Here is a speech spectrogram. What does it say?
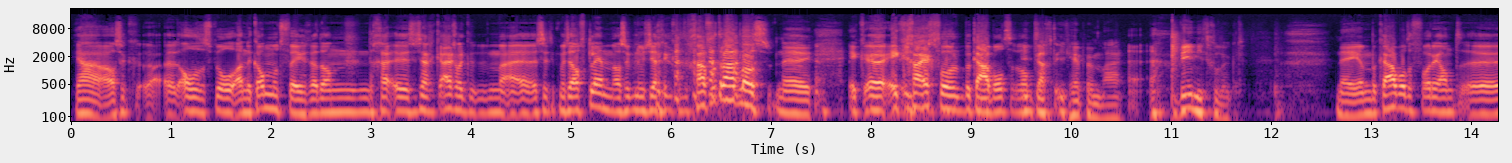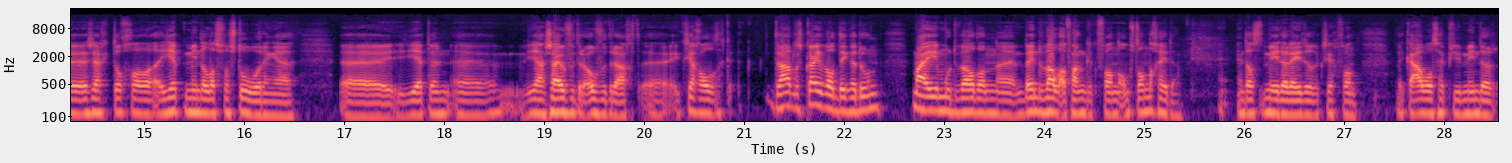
Ja, als ik eh, al het spul aan de kant moet vegen, dan ga, eh, zeg ik eigenlijk, eh, zit ik mezelf klem. Als ik nu zeg, ik ga voor draadloos. Nee, ik, ik ga echt voor bekabeld. Ik Want dacht, ik heb hem, maar weer niet gelukt. Nee, een bekabelde variant zeg ik toch al. Je hebt minder last van storingen. Eh, je hebt een eh ja, zuiverder overdracht. Eh, ik zeg al, draadloos kan je wel dingen doen. Maar je moet wel dan, ben je wel afhankelijk van de omstandigheden. En dat is meer de reden dat ik zeg van... Bij kabels heb je minder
